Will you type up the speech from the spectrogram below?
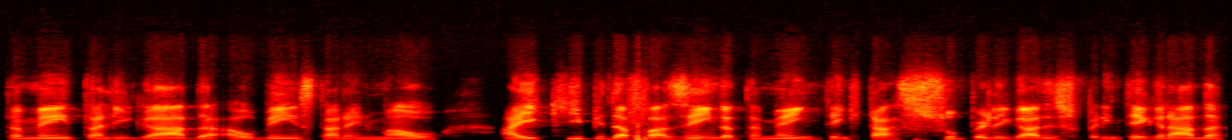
também está ligada ao bem-estar animal, a equipe da fazenda também tem que estar super ligada e super integrada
